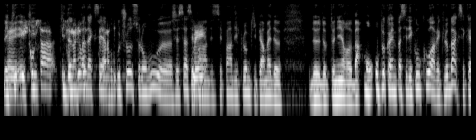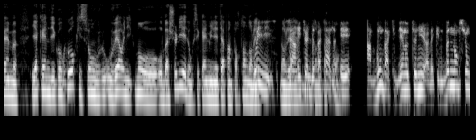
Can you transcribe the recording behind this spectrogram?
Et qui, Euh, et je trouve ça qui donne pas d'accès à beaucoup de choses, selon vous, euh, c'est ça, c'est Mais- pas un, c'est pas un diplôme qui permet de d'obtenir. euh, bah, on peut quand même passer des concours avec le bac. C'est quand même, il y a quand même des concours qui sont ouv- ouverts uniquement aux, aux bacheliers, donc c'est quand même une étape importante dans les oui, dans les c'est un rituel de passage. Et un bon bac bien obtenu avec une bonne mention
